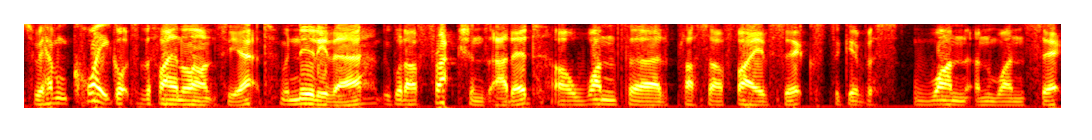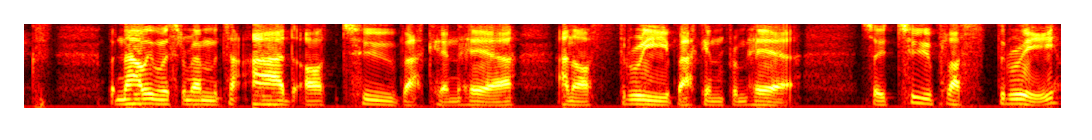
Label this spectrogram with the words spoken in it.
So we haven't quite got to the final answer yet. We're nearly there. We've got our fractions added, our 1 third plus our 5 sixths to give us 1 and 1 sixth. But now we must remember to add our 2 back in here and our 3 back in from here. So 2 plus 3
